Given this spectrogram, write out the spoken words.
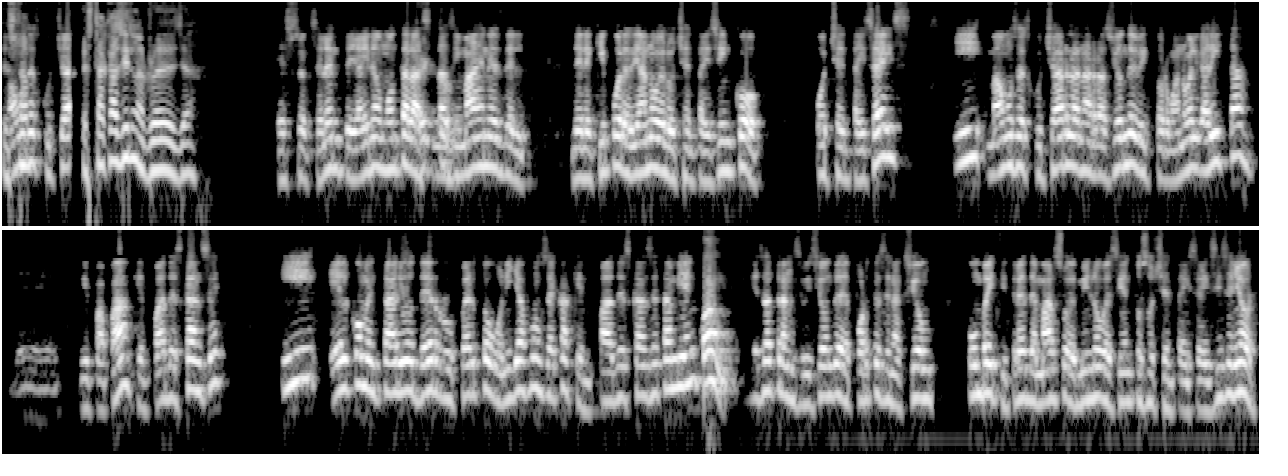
Vamos a escuchar. Está casi en las redes ya. Eso, excelente. Y ahí nos monta las, las imágenes del, del equipo herediano del 85-86. Y vamos a escuchar la narración de Víctor Manuel Garita, de mi papá, que en paz descanse y el comentario de Ruperto Bonilla Fonseca, que en paz descanse también, esa transmisión de Deportes en Acción un 23 de marzo de 1986. Sí, señor.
